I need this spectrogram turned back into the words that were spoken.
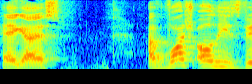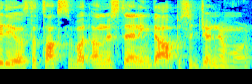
Hey guys, I've watched all these videos that talks about understanding the opposite gender more.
